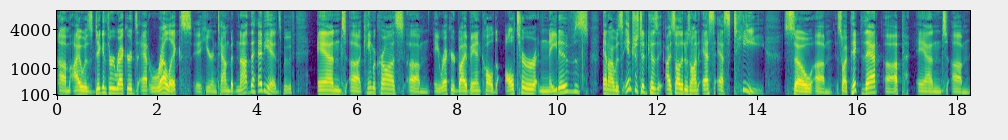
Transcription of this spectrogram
Um, I was digging through records at Relics uh, here in town, but not the Heavy Heads booth, and uh, came across um, a record by a band called Alter Natives, and I was interested because I saw that it was on SST. So, um, so I picked that up, and um,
